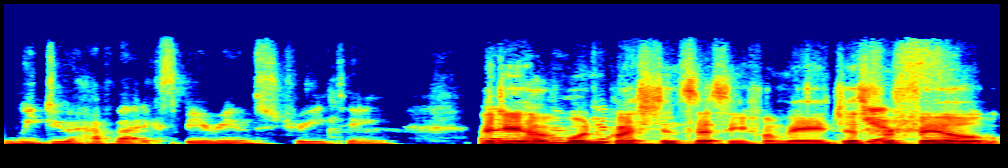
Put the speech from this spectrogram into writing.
we do have that experience treating i do have one question sesi for me just yes. for phil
